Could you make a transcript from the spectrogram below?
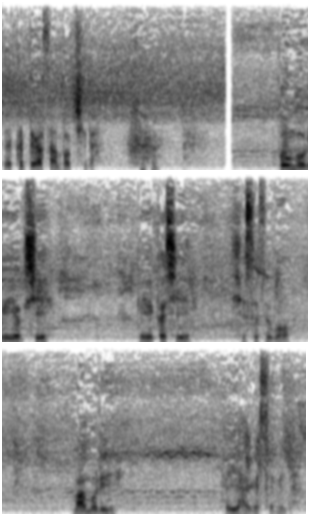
네, 그때 가서 한번 봅시다. 부목이 역시 깨끗이 씻어주고 마무리 해야 하겠습니다.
